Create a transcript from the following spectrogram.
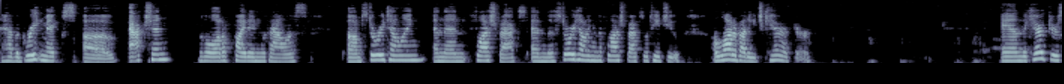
have a great mix of action with a lot of fighting with Alice, um, storytelling, and then flashbacks. And the storytelling and the flashbacks will teach you a lot about each character. And the characters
